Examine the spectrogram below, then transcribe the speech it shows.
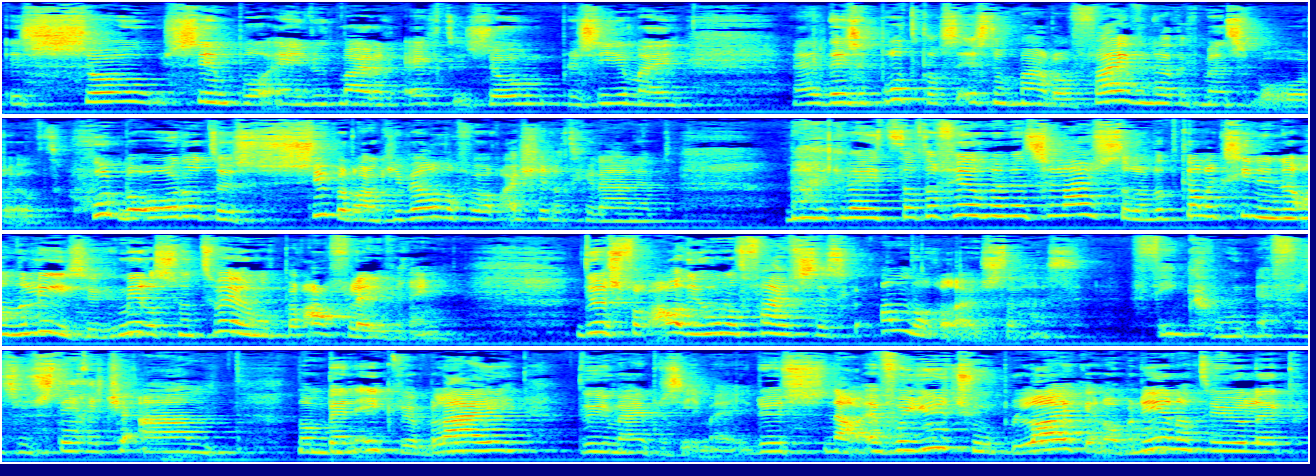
Is zo simpel en je doet mij er echt zo'n plezier mee. Deze podcast is nog maar door 35 mensen beoordeeld. Goed beoordeeld, dus super dankjewel daarvoor als je dat gedaan hebt. Maar ik weet dat er veel meer mensen luisteren. Dat kan ik zien in de analyse. Gemiddeld zo'n 200 per aflevering. Dus voor al die 165 andere luisteraars, vink gewoon even zo'n sterretje aan. Dan ben ik weer blij. Doe je mij plezier mee. Dus, nou, en voor YouTube, like en abonneer natuurlijk.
